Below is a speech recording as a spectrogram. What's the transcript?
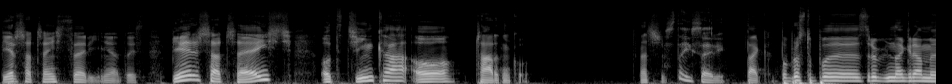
pierwsza część serii, nie, to jest pierwsza część odcinka o czarnku. Znaczy, Z tej serii. tak, po prostu po, zrobi, nagramy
